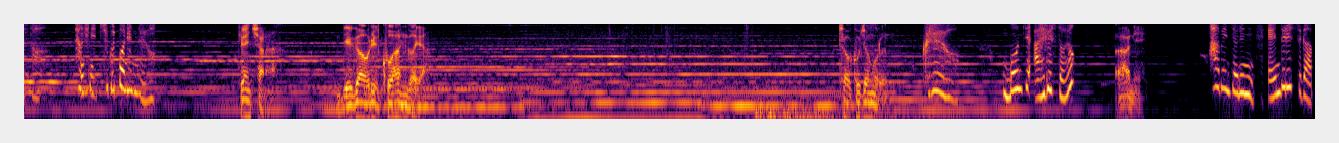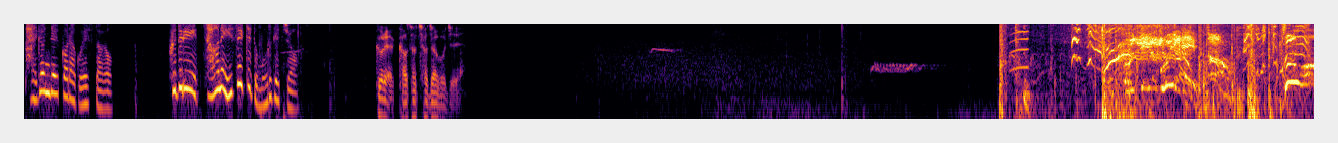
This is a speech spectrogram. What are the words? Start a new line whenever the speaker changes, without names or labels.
걸려서 당신이 죽을 뻔했네요.
괜찮아. 네가 우릴 구한 거야. 저 구조물은
그래요. 뭔지 알겠어요?
아니.
하벤저는 앤드리스가 발견될 거라고 했어요. 그들이 저 안에 있을지도 모르겠죠.
그래, 가서 찾아보지.
이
